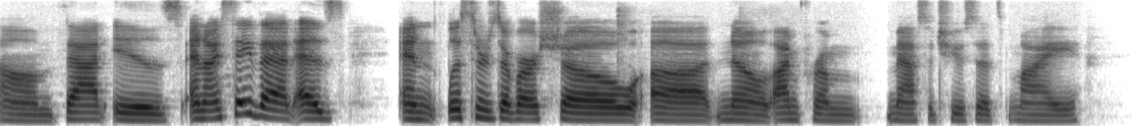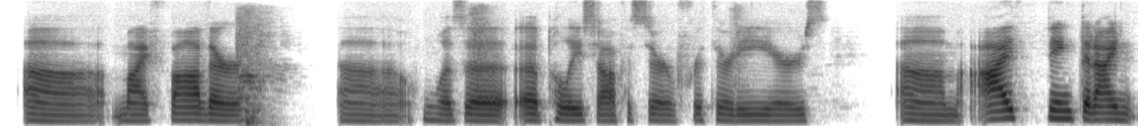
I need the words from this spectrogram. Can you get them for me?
Um, that is, and I say that as, and listeners of our show uh, know I'm from Massachusetts. My uh, my father uh, was a, a police officer for 30 years. Um, I think that I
